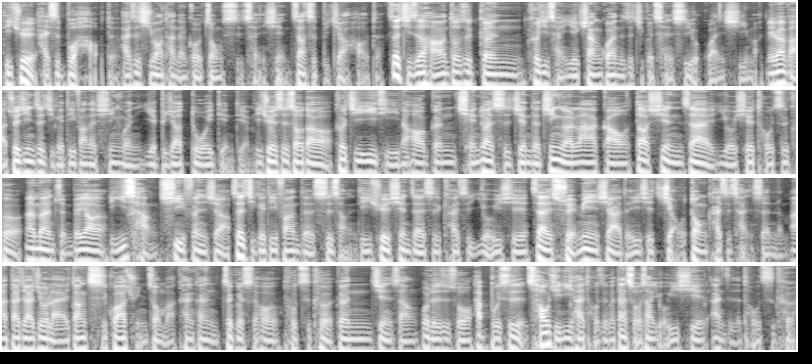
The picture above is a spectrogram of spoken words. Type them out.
的确还是不好的，还是希望他能够忠实呈现，这样是比较好的。这几则好像。都是跟科技产业相关的这几个城市有关系嘛？没办法，最近这几个地方的新闻也比较多一点点，的确是受到科技议题，然后跟前段时间的金额拉高，到现在有些投资客慢慢准备要离场，气氛下这几个地方的市场的确现在是开始有一些在水面下的一些搅动开始产生了。那大家就来当吃瓜群众嘛，看看这个时候投资客跟建商，或者是说他不是超级厉害投资客，但手上有一些案子的投资客，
